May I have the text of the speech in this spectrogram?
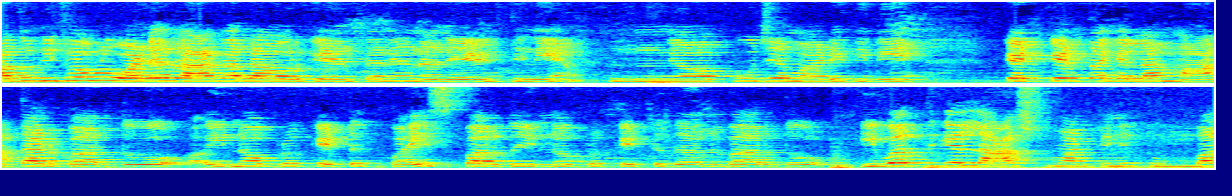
ಅದು ನಿಜವಾಗ್ಲೂ ಒಳ್ಳೇದಾಗಲ್ಲ ಅವ್ರಿಗೆ ಅಂತಾನೆ ನಾನು ಹೇಳ್ತೀನಿ. ಪೂಜೆ ಮಾಡಿದ್ದೀನಿ ಕೆಟ್ಟ ಕೆಟ್ಟದಾಗೆಲ್ಲ ಮಾತಾಡಬಾರ್ದು. ಇನ್ನೊಬ್ರು ಕೆಟ್ಟದ್ ಬಯಸ್ಬಾರ್ದು, ಇನ್ನೊಬ್ರು ಕೆಟ್ಟದ್ ಅನ್ಬಾರ್ದು. ಇವತ್ತಿಗೆ ಲಾಸ್ಟ್ ಮಾಡ್ತೀನಿ. ತುಂಬಾ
